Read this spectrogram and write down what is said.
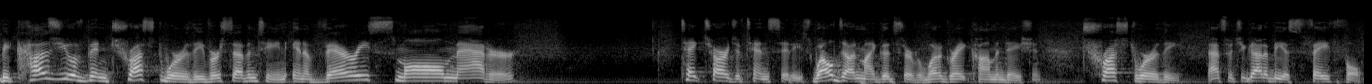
Because you have been trustworthy, verse 17, in a very small matter, take charge of 10 cities. Well done, my good servant. What a great commendation. Trustworthy. That's what you got to be, is faithful.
